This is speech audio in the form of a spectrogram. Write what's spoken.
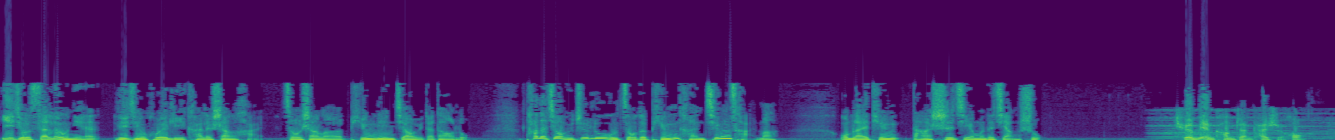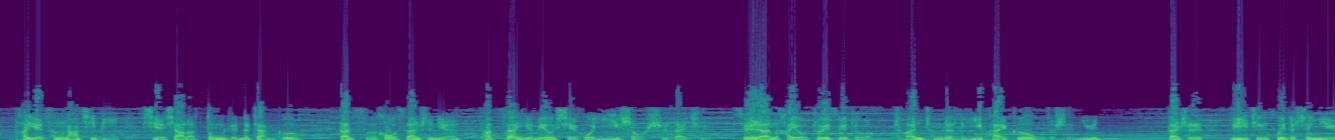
一九三六年，李景辉离开了上海，走上了平民教育的道路。他的教育之路走得平坦精彩吗？我们来听大师节目的讲述。全面抗战开始后，他也曾拿起笔写下了动人的战歌，但此后三十年，他再也没有写过一首时代曲。虽然还有追随者传承着黎派歌舞的神韵，但是李景辉的身影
